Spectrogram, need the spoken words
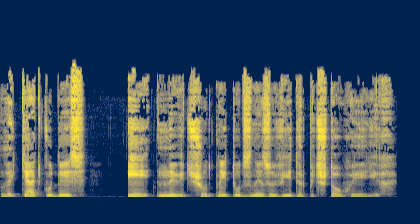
летять кудись, і невідчутний тут знизу вітер підштовхує їх.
